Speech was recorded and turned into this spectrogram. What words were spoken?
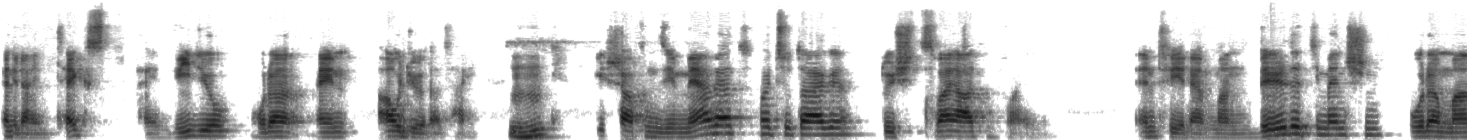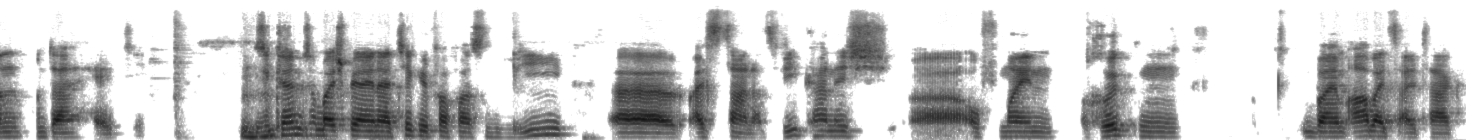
entweder ein Text, ein Video oder ein Audiodatei. Mhm. Wie schaffen Sie Mehrwert heutzutage? Durch zwei Arten und Weisen. Entweder man bildet die Menschen oder man unterhält die. Mhm. Sie können zum Beispiel einen Artikel verfassen, wie äh, als Zahnarzt, wie kann ich äh, auf meinen Rücken beim Arbeitsalltag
